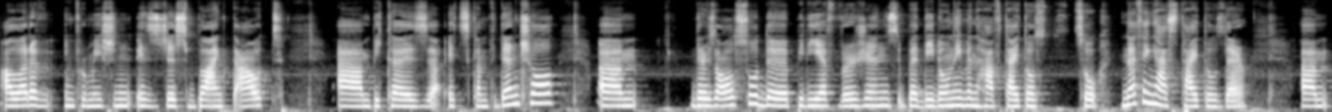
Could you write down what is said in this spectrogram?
a lot of information is just blanked out um, because it's confidential. Um, there's also the PDF versions, but they don't even have titles. So nothing has titles there. Um,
